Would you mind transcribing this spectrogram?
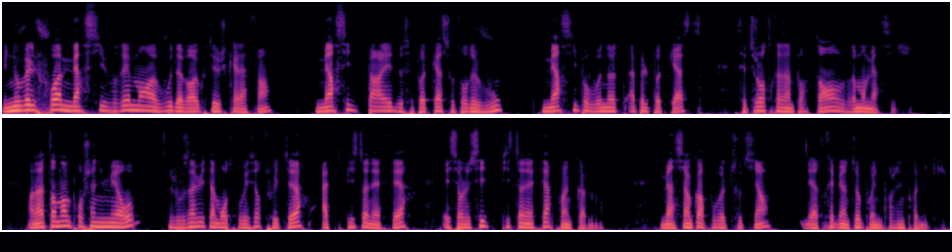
Une nouvelle fois, merci vraiment à vous d'avoir écouté jusqu'à la fin. Merci de parler de ce podcast autour de vous. Merci pour vos notes Apple Podcast. C'est toujours très important. Vraiment merci. En attendant le prochain numéro, je vous invite à me retrouver sur Twitter, at pistonfr, et sur le site pistonfr.com. Merci encore pour votre soutien, et à très bientôt pour une prochaine chronique.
